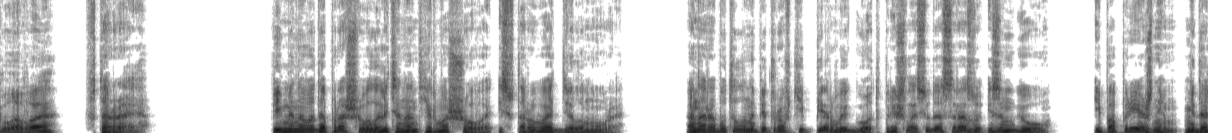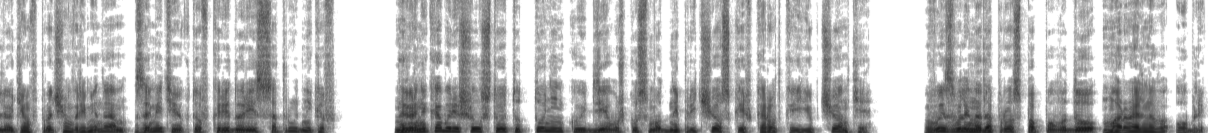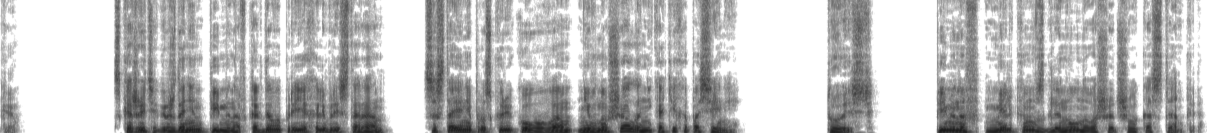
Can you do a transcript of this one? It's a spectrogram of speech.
Глава вторая. Пименова допрашивала лейтенант Ермашова из второго отдела МУРа. Она работала на Петровке первый год, пришла сюда сразу из МГУ. И по прежним, недалеким, впрочем, временам, заметив ее кто в коридоре из сотрудников, наверняка бы решил, что эту тоненькую девушку с модной прической в короткой юбчонке вызвали на допрос по поводу морального облика. «Скажите, гражданин Пименов, когда вы приехали в ресторан, Состояние Проскурякова вам не внушало никаких опасений? То есть? Пименов мельком взглянул на вошедшего Костенко.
